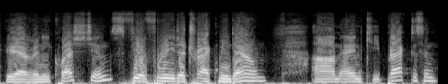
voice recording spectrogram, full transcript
If you have any questions, feel free to track me down um, and keep practicing.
